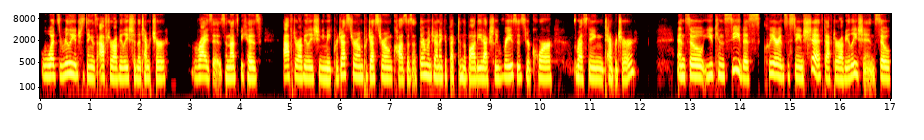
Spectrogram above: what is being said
what's really interesting is after ovulation, the temperature rises. And that's because after ovulation, you make progesterone. Progesterone causes a thermogenic effect in the body. It actually raises your core resting temperature. And so you can see this clear and sustained shift after ovulation. So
